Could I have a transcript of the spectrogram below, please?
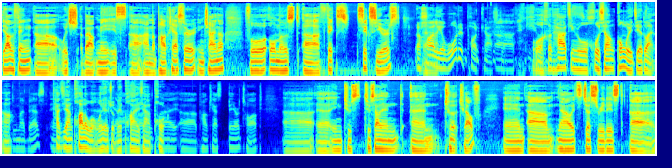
the other thing uh, which about me is uh, I'm a podcaster in China for almost uh, six six years. A highly awarded podcaster. 我和他进入互相恭维阶段啊。 Do my best. 他既然夸了我，我也准备夸一下 started Paul。 Podcast Bear Talk uh, uh, in two, 2012, and um, now it's just released uh,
